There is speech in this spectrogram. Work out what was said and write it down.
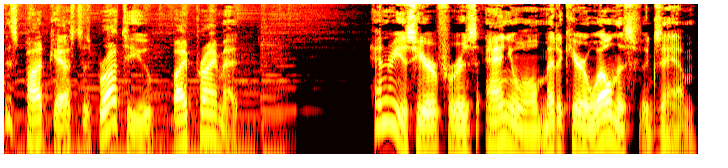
This podcast is brought to you by Pri-Med. Henry is here for his annual Medicare wellness exam,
